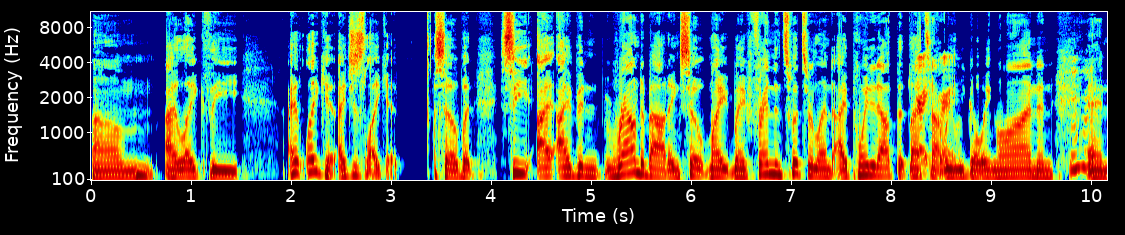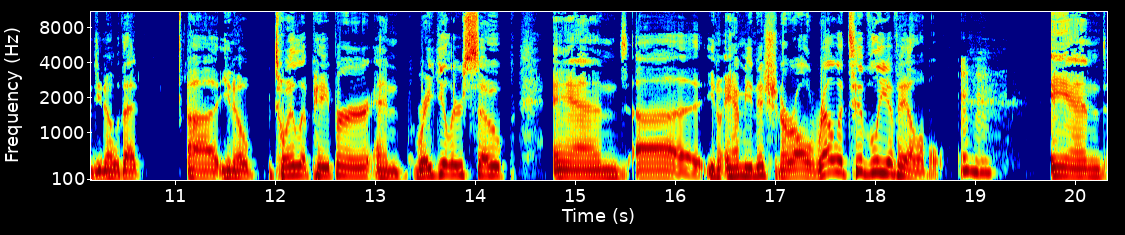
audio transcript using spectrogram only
Um I like the I like it. I just like it. So, but see, I, I've been roundabouting. So my, my friend in Switzerland, I pointed out that that's Right, not right. really going on and, Mhm. and you know, that, uh, you know, toilet paper and regular soap and, uh, you know, ammunition are all relatively available. hmm And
